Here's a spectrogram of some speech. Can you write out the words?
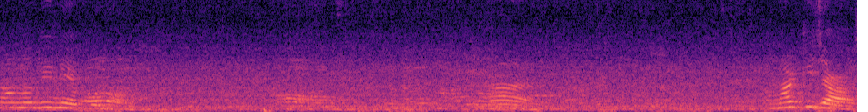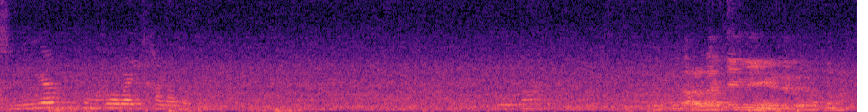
কোনোদিন না। হ্যাঁ। আমার কি যা আছে? নিজের মোবাইল খারাপ হবে। নিয়ে গেছে রে ওখানে? এখন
